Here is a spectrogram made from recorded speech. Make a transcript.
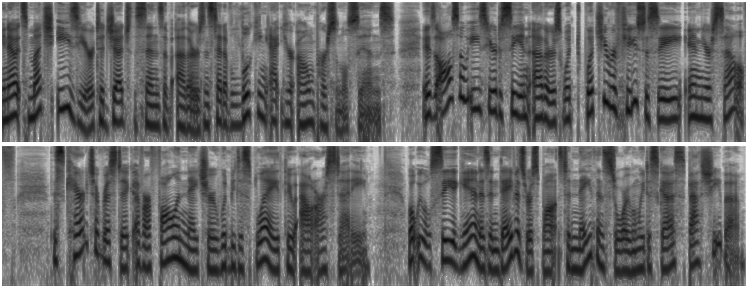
You know, it's much easier to judge the sins of others instead of looking at your own personal sins. It's also easier to see in others what, what you refuse to see in yourself. This characteristic of our fallen nature would be displayed throughout our study. What we will see again is in David's response to Nathan's story when we discuss Bathsheba.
